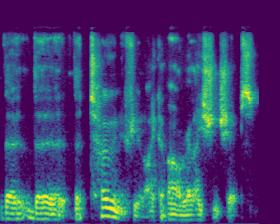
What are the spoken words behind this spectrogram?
the, the, the tone, if you like, of our relationships.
